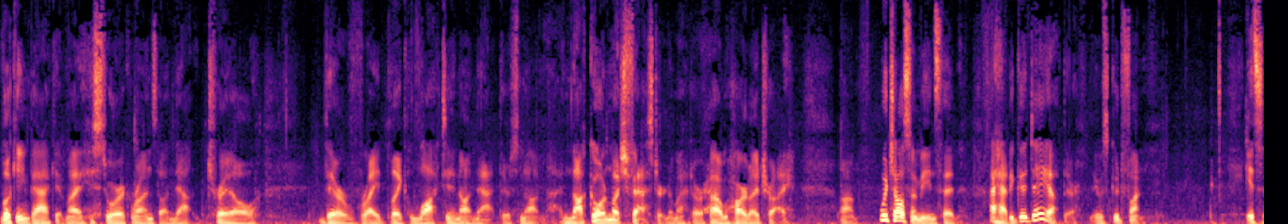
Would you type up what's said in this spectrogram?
looking back at my historic runs on that trail, they're right like locked in on that. There's not I'm not going much faster, no matter how hard I try. Um, which also means that I had a good day out there. It was good fun it's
